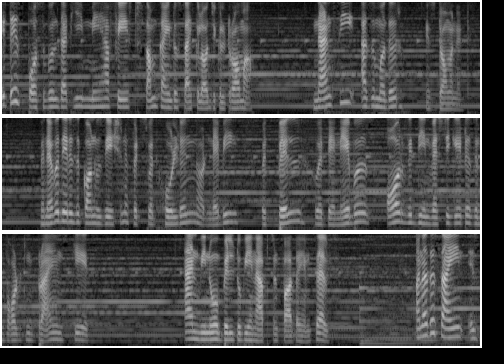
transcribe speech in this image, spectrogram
it is possible that he may have faced some kind of psychological trauma. Nancy, as a mother, is dominant. Whenever there is a conversation, if it's with Holden or Nebby, with Bill, with their neighbors, or with the investigators involved in Brian's case, and we know Bill to be an absent father himself. Another sign is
